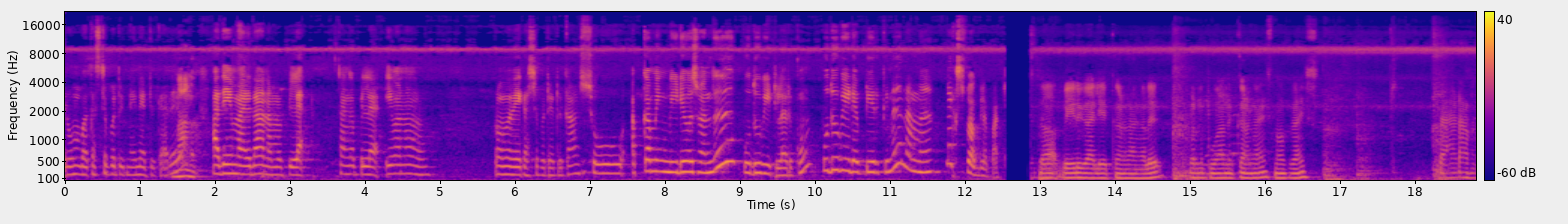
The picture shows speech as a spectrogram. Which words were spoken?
ரொம்ப கஷ்டப்பட்டு நின்றுட்டு இருக்காரு அதே மாதிரி தான் நம்ம பிள்ளை தங்க பிள்ளை இவனும் ரொம்பவே கஷ்டப்பட்டுட்டு இருக்கான் ஸோ அப்கமிங் வீடியோஸ் வந்து புது வீட்டில் இருக்கும் புது வீடு எப்படி இருக்குன்னு நம்ம நெக்ஸ்ட் வ்ளாக்ல பார்க்கலாம் ഇതാ വീട് കാലിയൊക്കെയാണ് ഞങ്ങൾ ഇവിടുന്ന് പോകാൻ നിൽക്കുകയാണ് ഗായ്സ് നോക്ക് ഗായ്സ് ബാഡാണ്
